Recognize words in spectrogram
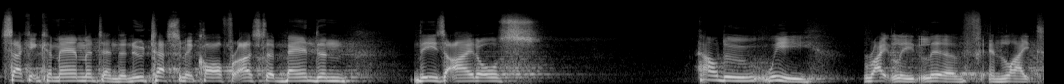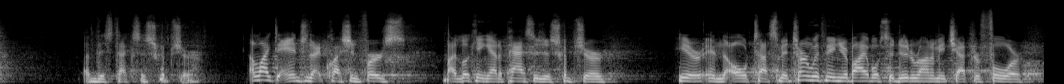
second commandment and the New Testament call for us to abandon these idols, how do we rightly live in light of this text of Scripture? I'd like to answer that question first by looking at a passage of Scripture here in the Old Testament. Turn with me in your Bibles to Deuteronomy chapter 4.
